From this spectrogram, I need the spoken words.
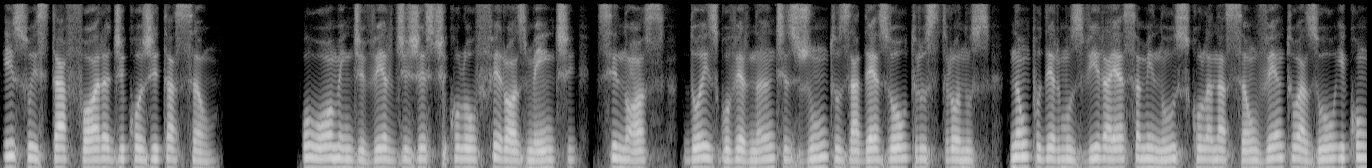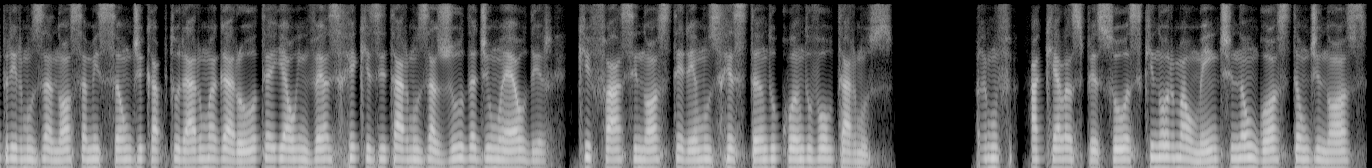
Isso está fora de cogitação. O homem de verde gesticulou ferozmente: se nós, dois governantes juntos a dez outros tronos, não pudermos vir a essa minúscula nação vento azul e cumprirmos a nossa missão de capturar uma garota e ao invés requisitarmos ajuda de um elder, que face nós teremos restando quando voltarmos? Rumpf, aquelas pessoas que normalmente não gostam de nós,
